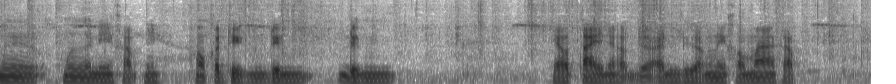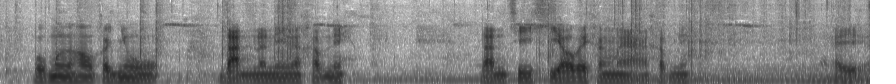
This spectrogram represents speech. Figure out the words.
มือมือนี่ครับนี่เขาก็ดึงดึงดึงแถวไตนะครับด้วยอันเหลืองนี่เขามากครับบมือเขาก็ยูดันอันนี้นะครับนี่ดันสีเขียวไปข้างหน้าครับนี่ไอไอ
